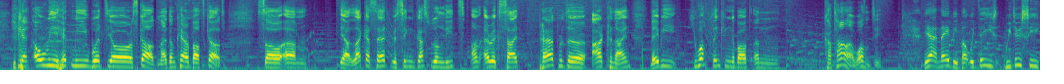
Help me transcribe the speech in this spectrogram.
you can only hit me with your Scald, and I don't care about Scald. So um, yeah, like I said, we're seeing Gastrodon lead on Eric's side, paired with the Arcanine. Maybe he was thinking about a Kartana, wasn't he? Yeah, maybe, but we do, we do see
